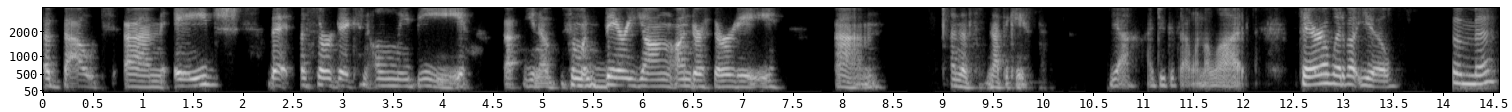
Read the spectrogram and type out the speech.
about um, age that a surrogate can only be, uh, you know, someone very young, under 30, um, and that's not the case. Yeah, I do get that one a lot. Sarah, what about you? The myth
